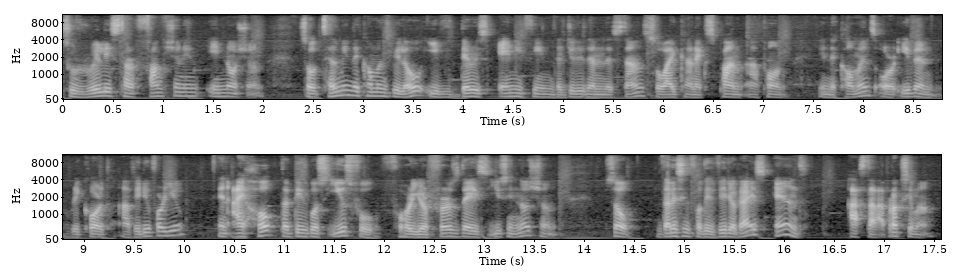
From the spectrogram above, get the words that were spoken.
to really start functioning in Notion. So tell me in the comments below if there is anything that you didn't understand so I can expand upon in the comments or even record a video for you. And I hope that this was useful for your first days using Notion. So that is it for this video guys and hasta la próxima!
